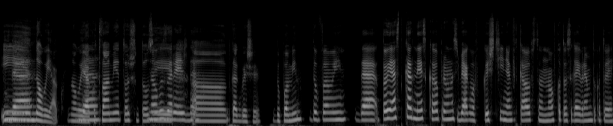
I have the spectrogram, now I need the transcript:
И Да. много яко, много Да. яко. Това ми е точно този... Много зарежда. А, как беше? Допамин? Допамин. Да. Той аз така днеска, примерно си бях в къщи, някаква такава обстановка, то сега и времето, като е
